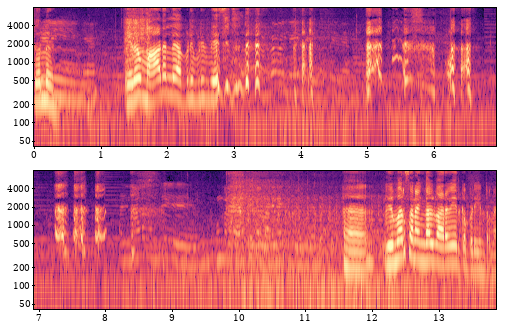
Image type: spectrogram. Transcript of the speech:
சொல்லு. ஏதோ மாடல் அப்படி இப்படி பேசிட்டு இருந்தேன். விமர்சனங்கள் வரவேற்கப்படுகின்றன.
